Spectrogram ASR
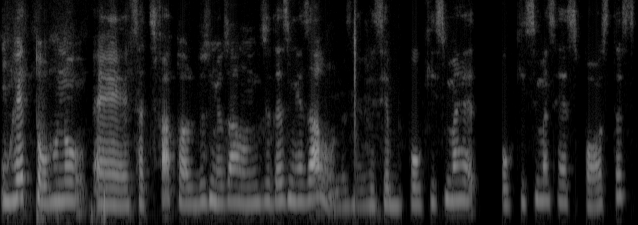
um retorno é, satisfatório dos meus alunos e das minhas alunas. Né? Eu recebo pouquíssima, pouquíssimas respostas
